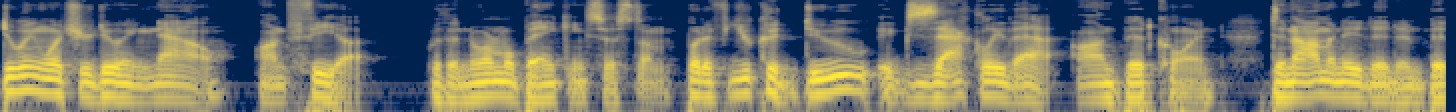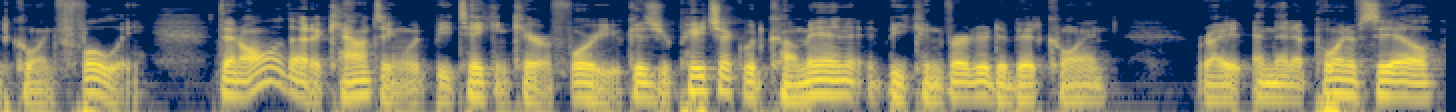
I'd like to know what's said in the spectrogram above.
doing what you're doing now on fiat with a normal banking system, but if you could do exactly that on Bitcoin, denominated in Bitcoin fully, then all of that accounting would be taken care of for you because your paycheck would come in, it'd be converted to Bitcoin, right? And then at point of sale,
